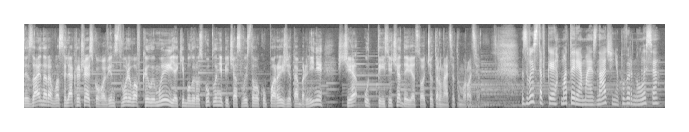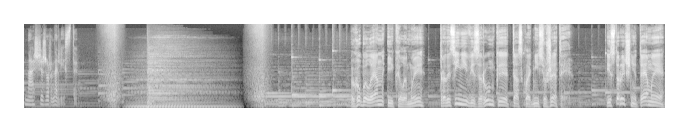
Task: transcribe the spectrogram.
дизайнера Василя Кричевського. Він створював килими, які були розкуплені під час виставок у Парижі та Берліні ще у 1914 році. З виставки Матерія має значення повернулися наші журналісти. Гобелен і килими, традиційні візерунки та складні сюжети, історичні теми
